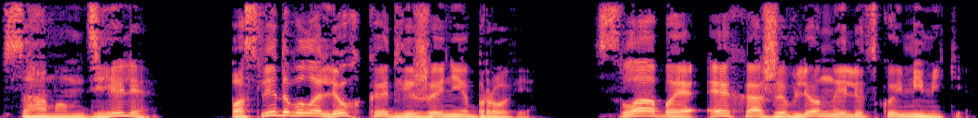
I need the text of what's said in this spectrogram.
В самом деле? Последовало легкое движение брови. Слабое эхо оживленной людской мимики.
